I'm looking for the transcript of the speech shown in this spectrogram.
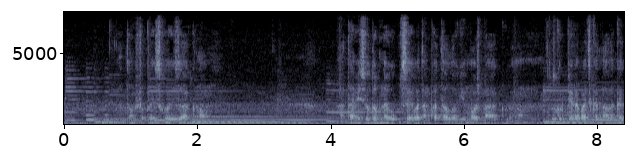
о том, что происходит за окном. А там есть удобная опция в этом каталоге. Можно эм, сгруппировать каналы как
